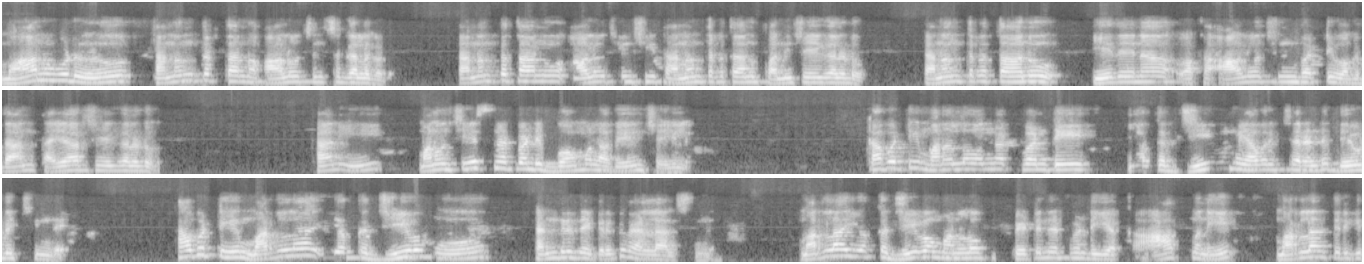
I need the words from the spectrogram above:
మానవుడు తనంతట తాను ఆలోచించగలగడు. తనంత తాను ఆలోచించి తనంతట తాను పని చేయగలడు. తనంతట తాను ఏదైనా ఒక ఆలోచన బట్టి ఒక దాన్ని తయారు చేయగలడు. కానీ మనం చేసినటువంటి బొమ్మలు అవేం చేయలే. కాబట్టి మనలో ఉన్నటువంటి ఈ యొక్క జీవం ఎవరిచ్చారంటే దేవుడిచ్చిందే. కాబట్టి మరలా ఈ యొక్క జీవము తండ్రి దగ్గరికి వెళ్ళాల్సిందే మరలా యొక్క జీవం మనలో పెట్టినటువంటి యొక్క ఆత్మని మరలా తిరిగి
